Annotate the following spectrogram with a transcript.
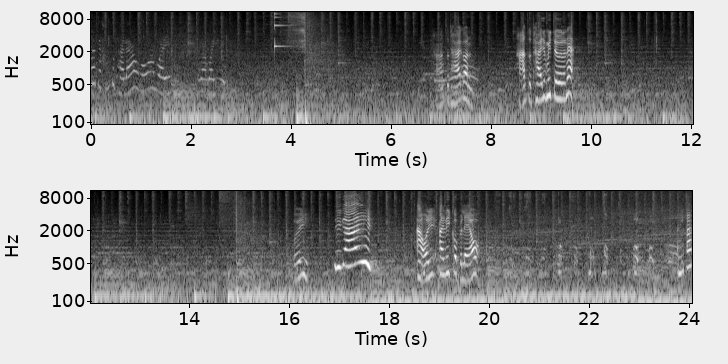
น่าจะครั้งสุดท้ายแล้วเพราะว่าไวเวลาไวอยู่หาสุดท้ายก่อน หาสุดท้ายยังไม่เจอแล้วเนี่ย ฮ้ยนี่ไงอ้าวอันนี้อันนี้กดไปแล้ว อันนี้ปะ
